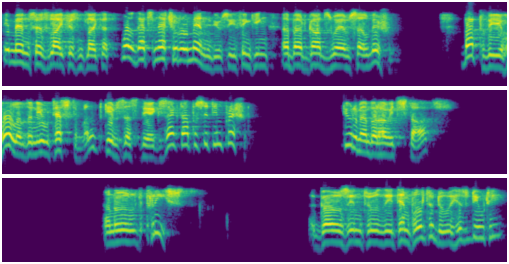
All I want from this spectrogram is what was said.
A man says life isn't like that. Well, that's natural men, you see, thinking about God's way of salvation. But the whole of the New Testament gives us the exact opposite impression. Do you remember how it starts? An old priest goes into the temple to do his duty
